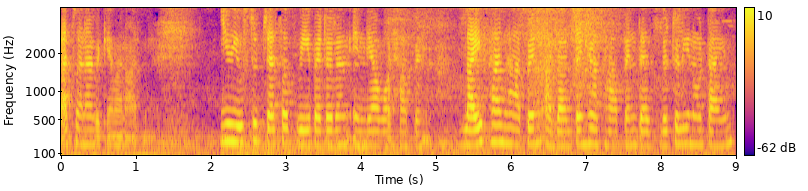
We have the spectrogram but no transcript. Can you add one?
that's when i became an army. You used to dress up way better in india what happened? Life has happened adulting has happened there's literally no time.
